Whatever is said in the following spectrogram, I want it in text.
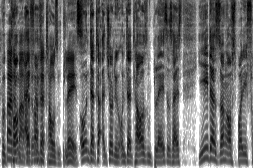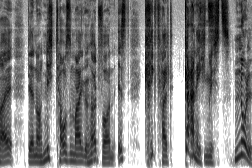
bekommt Warte mal, warte, einfach unter 1000 Plays. unter, Entschuldigung, unter 1000 Plays. Das heißt, jeder Song auf Spotify, der noch nicht tausendmal gehört worden ist, kriegt halt gar nichts. Nichts. Null.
